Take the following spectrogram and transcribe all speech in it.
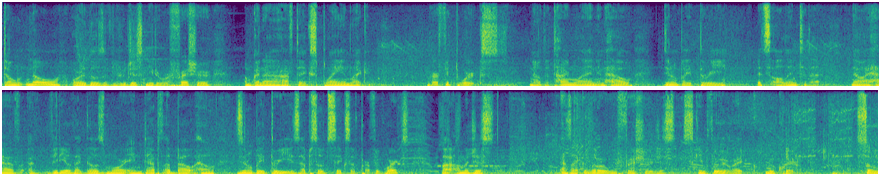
don't know, or those of you who just need a refresher, I'm gonna have to explain like perfect works, you know, the timeline and how Xenoblade 3 fits all into that. Now I have a video that goes more in depth about how Xenoblade 3 is episode 6 of Perfect Works, but I'm gonna just, as like a little refresher, just skim through it right real quick. So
